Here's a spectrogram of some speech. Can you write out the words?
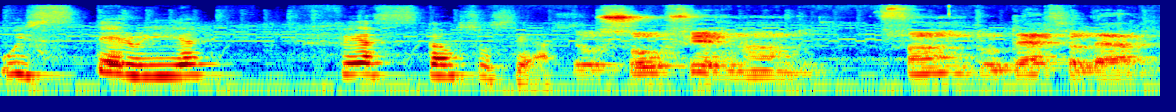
o Histeria fez tanto sucesso? Eu sou o Fernando, fã do Def Leppard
